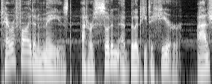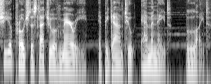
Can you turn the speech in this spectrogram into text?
Terrified and amazed at her sudden ability to hear, as she approached the statue of Mary, it began to emanate light.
